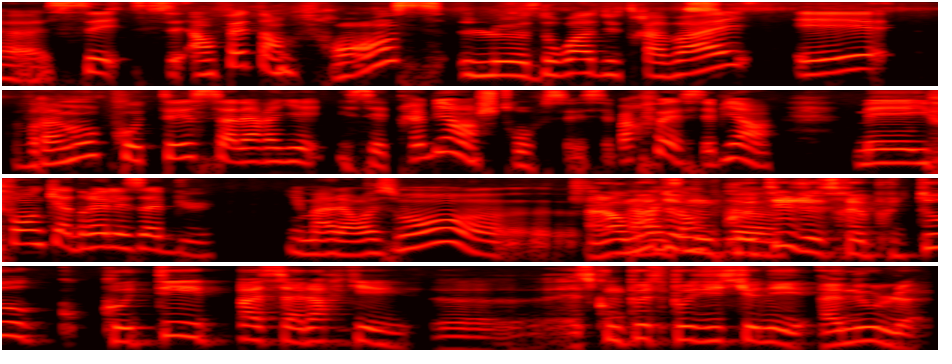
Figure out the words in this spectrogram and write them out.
Euh, c'est, c'est- en fait en France, le droit du travail est vraiment côté salarié et c'est très bien, je trouve, c'est, c'est parfait, c'est bien. Mais il faut encadrer les abus. Et malheureusement, euh, Alors moi, de mon côté, je serais plutôt côté pas salarié. Euh, Est-ce qu'on peut se positionner à nous le-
